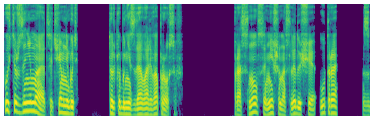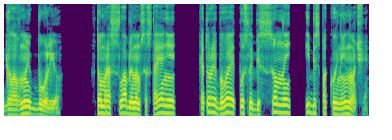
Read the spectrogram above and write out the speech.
Пусть уж занимаются чем-нибудь, только бы не задавали вопросов. Проснулся Миша на следующее утро с головной болью, в том расслабленном состоянии, которое бывает после бессонной и беспокойной ночи.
